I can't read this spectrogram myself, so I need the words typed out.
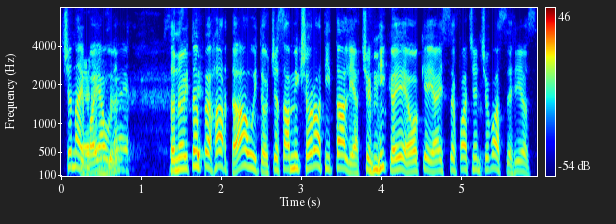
ce n-ai, exact. iau, să ne uităm pe hartă, a, uite, ce s-a micșorat Italia, ce mică e, ok, hai să facem ceva serios.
